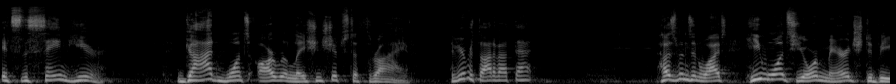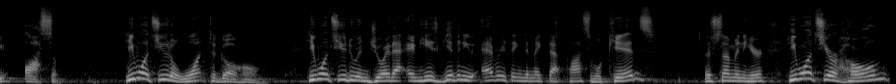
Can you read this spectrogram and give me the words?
It's the same here. God wants our relationships to thrive. Have you ever thought about that? Husbands and wives, He wants your marriage to be awesome. He wants you to want to go home. He wants you to enjoy that, and He's given you everything to make that possible. Kids, there's some in here. He wants your home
